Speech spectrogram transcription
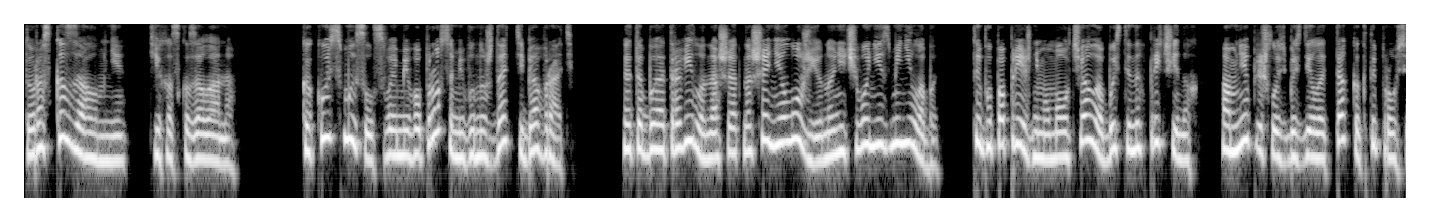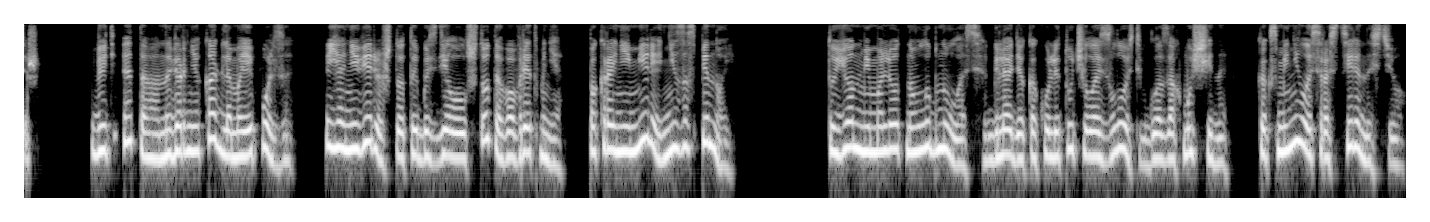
то рассказал мне», – тихо сказала она. «Какой смысл своими вопросами вынуждать тебя врать? Это бы отравило наши отношения ложью, но ничего не изменило бы. Ты бы по-прежнему молчала об истинных причинах, а мне пришлось бы сделать так, как ты просишь. Ведь это наверняка для моей пользы. Я не верю, что ты бы сделал что-то во вред мне, по крайней мере, не за спиной». Туйон мимолетно улыбнулась, глядя, как улетучилась злость в глазах мужчины, как сменилась растерянностью,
